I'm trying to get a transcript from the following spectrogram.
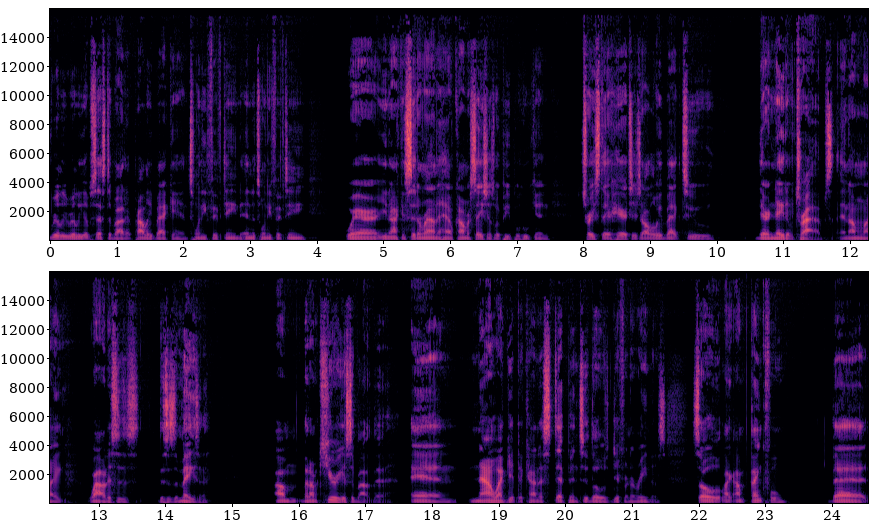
really, really obsessed about it probably back in 2015, the end of 2015, where you know I can sit around and have conversations with people who can trace their heritage all the way back to their native tribes, and I'm like, wow, this is this is amazing. Um, but I'm curious about that. And now I get to kind of step into those different arenas. So like I'm thankful that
